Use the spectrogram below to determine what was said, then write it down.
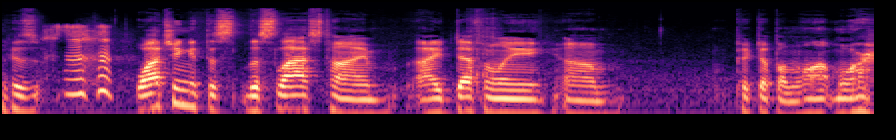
because watching it this this last time, I definitely um, picked up on a lot more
